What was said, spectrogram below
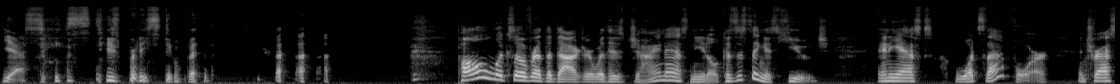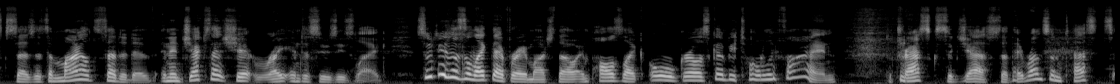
Yes, he's he's pretty stupid. Paul looks over at the doctor with his giant ass needle because this thing is huge, and he asks, "What's that for?" And Trask says it's a mild sedative and injects that shit right into Susie's leg. Susie doesn't like that very much though, and Paul's like, "Oh, girl, it's gonna be totally fine." So Trask suggests that they run some tests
